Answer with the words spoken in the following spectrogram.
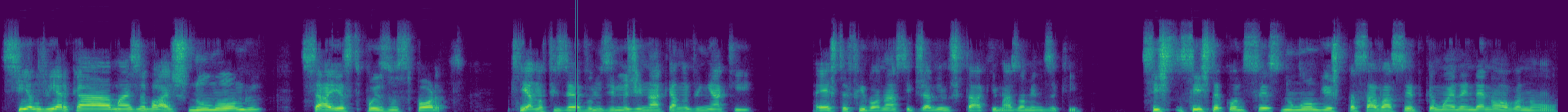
Se ele vier cá mais abaixo, no long, saia-se depois o suporte que ela fizer, vamos imaginar que ela vinha aqui a esta Fibonacci que já vimos que está aqui mais ou menos aqui. Se isto, se isto acontecesse num longo, este passava a ser, porque a moeda ainda é nova, não,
